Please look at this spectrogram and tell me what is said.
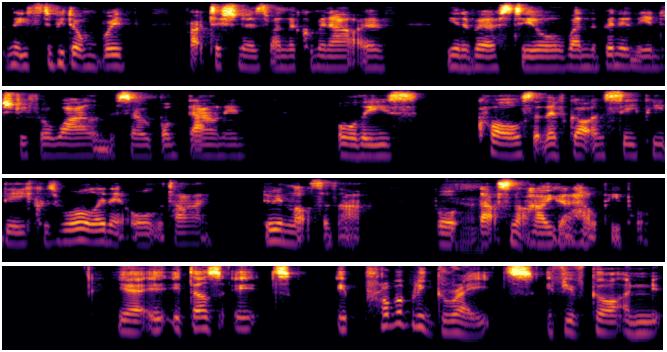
needs to be done with practitioners when they're coming out of university or when they've been in the industry for a while and they're so bogged down in all these quals that they've got and CPD because we're all in it all the time, doing lots of that. But yeah. that's not how you're going to help people. Yeah, it, it does. It it probably grates if you've got a,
